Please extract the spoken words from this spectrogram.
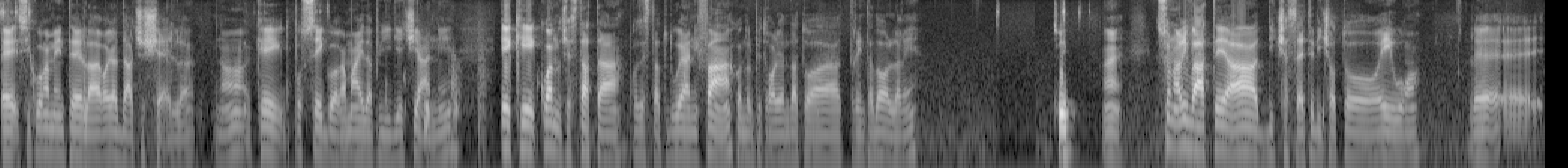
è sicuramente la Royal Dutch Shell, no? che posseggo oramai da più di dieci anni e che quando c'è stata, cos'è stato, due anni fa, quando il petrolio è andato a 30 dollari? Sì. Eh, sono arrivate a 17-18 euro. Le,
